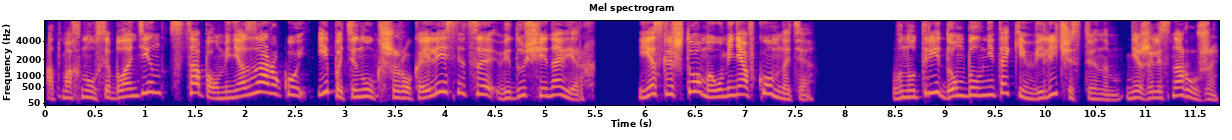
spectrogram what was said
отмахнулся блондин, сцапал меня за руку и потянул к широкой лестнице, ведущей наверх. Если что, мы у меня в комнате. Внутри дом был не таким величественным, нежели снаружи.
